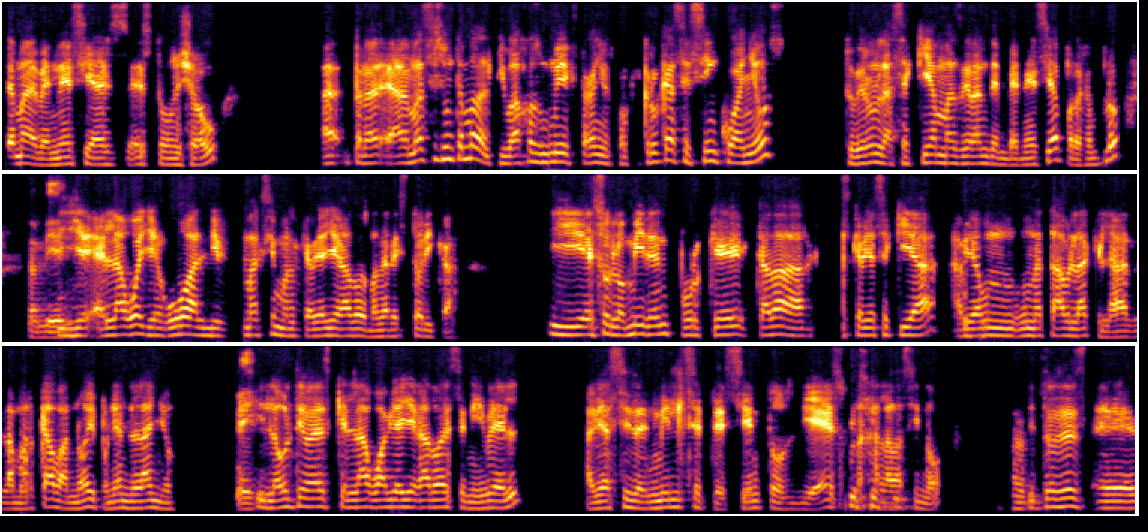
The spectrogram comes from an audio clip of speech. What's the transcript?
tema de Venecia es, es todo un show. Ah, pero además es un tema de altibajos muy extraños, porque creo que hace cinco años tuvieron la sequía más grande en Venecia, por ejemplo, También. y el agua llegó al nivel máximo al que había llegado de manera histórica. Y eso lo miden porque cada vez que había sequía había una tabla que la, la marcaba, ¿no? Y ponían el año. Y la última vez que el agua había llegado a ese nivel había sido en 1710, una jalada así, ¿no? Entonces, eh,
